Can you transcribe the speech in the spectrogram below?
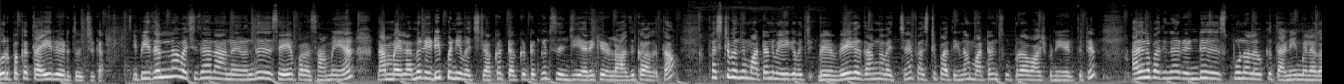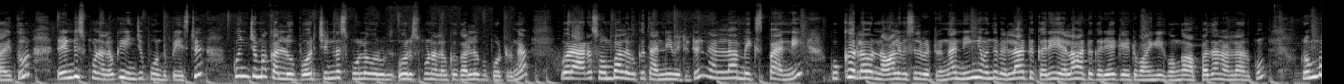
ஒரு பக்கம் தயிர் எடுத்து வச்சுருக்கேன். இப்போ இதெல்லாம் வச்சு தான் நான் வந்து செய்ய போகிற சமையல். நம்ம எல்லாமே ரெடி பண்ணி வச்சுட்டாக்கா டக்கு டக்குன்னு செஞ்சு இறக்கிடலாம். அதுக்காக தான் ஃபஸ்ட்டு வந்து மட்டன் வேக வச்சு வேக தாங்க வச்சேன். ஃபஸ்ட்டு பார்த்தீங்கன்னா மட்டன் சூப்பராக வாஷ் பண்ணி எடுத்துகிட்டு அதில் பார்த்தீங்கன்னா ரெண்டு ஸ்பூன் அளவுக்கு தனி மிளகாய் தூள் ரெண்டு ஸ்பூன் அளவுக்கு இஞ்சி பூண்டு பேஸ்ட்டு கொஞ்சமாக கல்லுப்பு ஒரு சின்ன ஸ்பூனில் ஒரு ஒரு ஸ்பூன் அளவுக்கு கல்லுப்பு போட்டுருங்க. ஒரு அரை சொம்ப அளவுக்கு தண்ணி விட்டுட்டு நல்லா மிக்ஸ் பண்ணி குக்கரில் ஒரு நாலு விசில் விட்டுருங்க. நீங்கள் வந்து வெள்ளாட்டு கறி எல்லாம் கறியாக கேட்டு வாங்கிக்கோங்க. அப்போ தான் நல்லாயிருக்கும் ரொம்ப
